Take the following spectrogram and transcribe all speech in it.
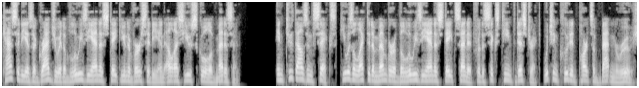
Cassidy is a graduate of Louisiana State University and LSU School of Medicine. In 2006, he was elected a member of the Louisiana State Senate for the 16th District, which included parts of Baton Rouge.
